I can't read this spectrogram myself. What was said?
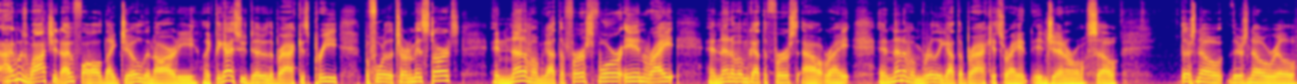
I was watching. I've followed like Joe Lunardi, like the guys who do the brackets pre before the tournament starts, and none of them got the first four in right, and none of them got the first out right, and none of them really got the brackets right in general. So there's no there's no real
